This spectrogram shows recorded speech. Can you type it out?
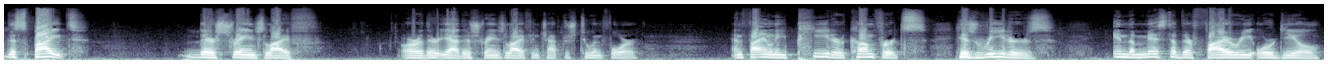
despite their strange life or their yeah their strange life in chapters 2 and 4 and finally peter comforts his readers in the midst of their fiery ordeal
